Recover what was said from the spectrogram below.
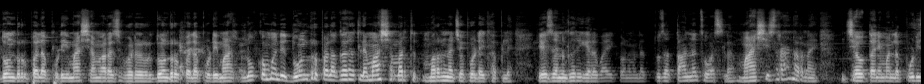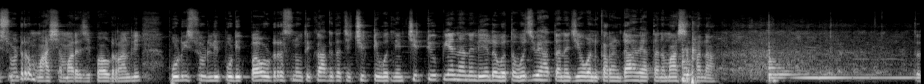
दोन रुपयाला पुढे माश्या मारायच्या पावडर दोन रुपयाला पुढे माश लोक म्हणजे दोन रुपयाला घरातल्या माश्या मारतात मरणाच्या पुढे खापल्या. एक जण घरी गेला बाईक म्हणला तुझा तानच वाचला माशीच राहणार नाही. जेवताना म्हणला पुढी सोडर माश्या मारायची पावडर आणली. पुढी सोडली पुढीत पावडरच नव्हती कागदाची चिठ्ठी होती चिठ्ठी पेनानं लिहिलं होतं उजव्या हाताने जेवण करा डाव्या हाताने माश्या खाना. तर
